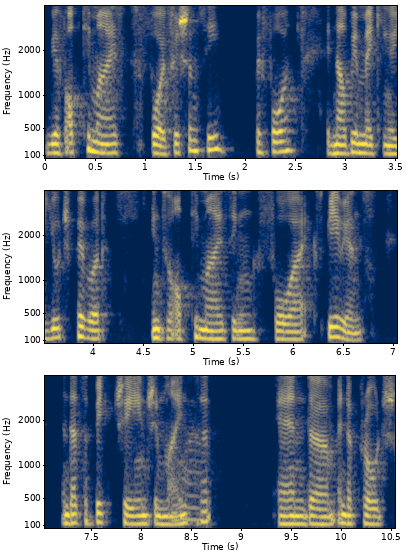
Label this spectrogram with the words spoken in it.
we have optimized for efficiency before and now we're making a huge pivot into optimizing for experience. And that's a big change in mindset wow. and um, and approach.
